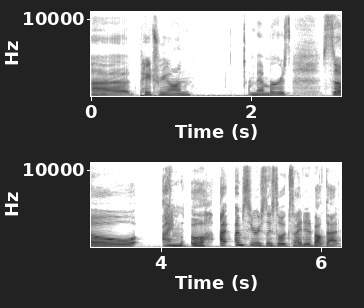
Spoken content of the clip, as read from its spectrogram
uh, Patreon members. So I'm ugh, I, am seriously so excited about that.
